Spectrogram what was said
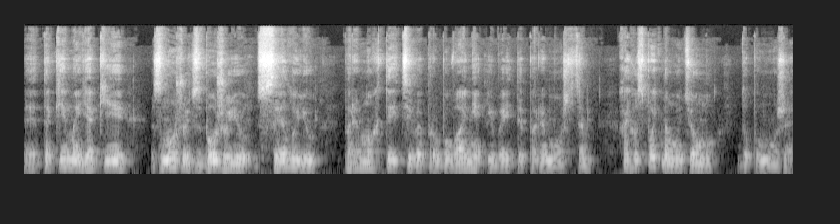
е, такими, які зможуть з Божою силою перемогти ці випробування і вийти переможцем. Хай Господь нам у цьому допоможе.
